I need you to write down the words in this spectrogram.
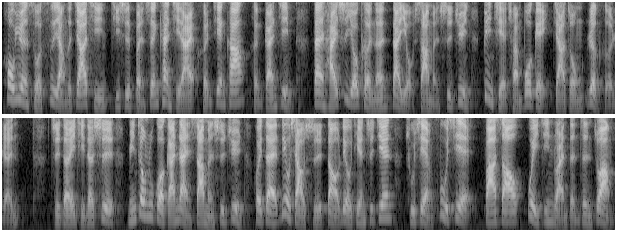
后院所饲养的家禽即使本身看起来很健康、很干净，但还是有可能带有沙门氏菌，并且传播给家中任何人。值得一提的是，民众如果感染沙门氏菌，会在六小时到六天之间出现腹泻、发烧、胃痉挛等症状，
